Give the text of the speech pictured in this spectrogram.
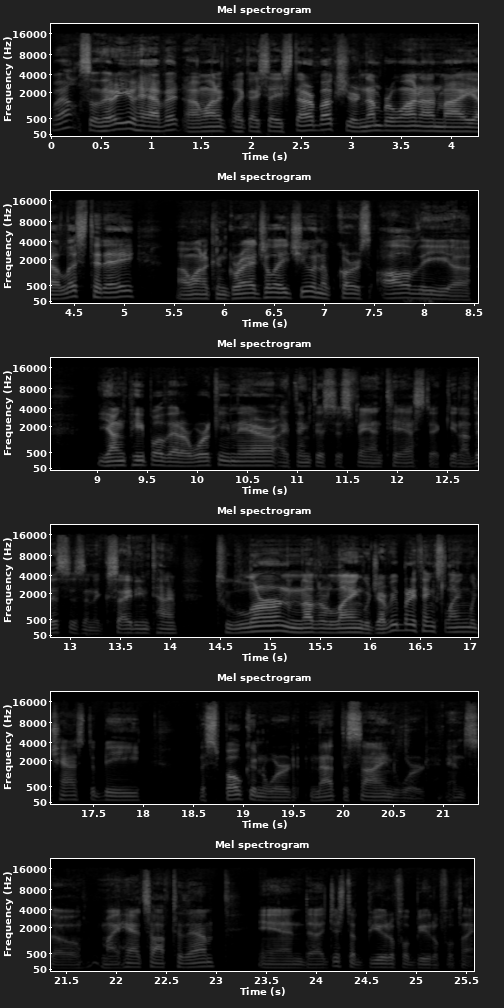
Well, so there you have it. I want to, like I say, Starbucks, you're number one on my uh, list today. I want to congratulate you, and of course, all of the uh, young people that are working there. I think this is fantastic. You know, this is an exciting time to learn another language. Everybody thinks language has to be the spoken word, not the signed word. And so, my hat's off to them and uh, just a beautiful, beautiful thing.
